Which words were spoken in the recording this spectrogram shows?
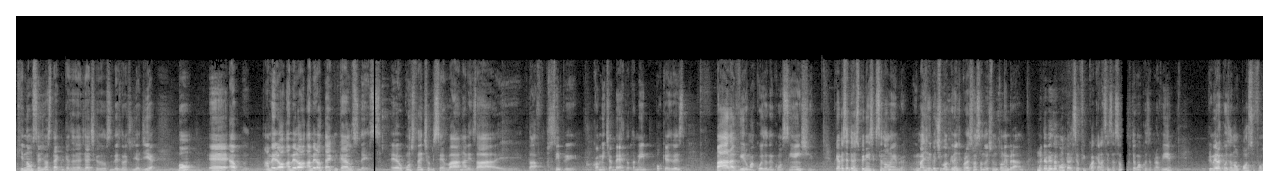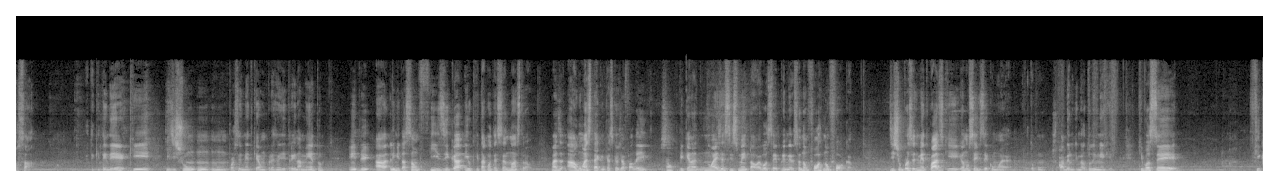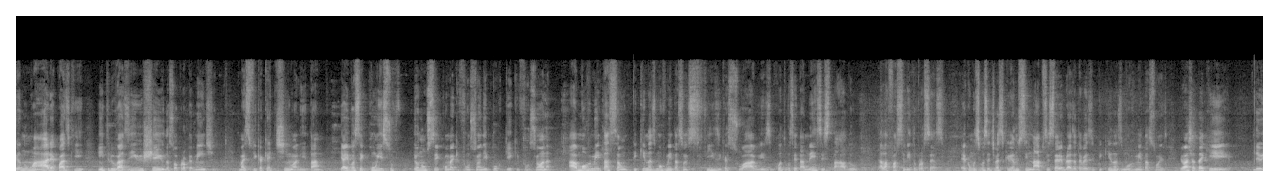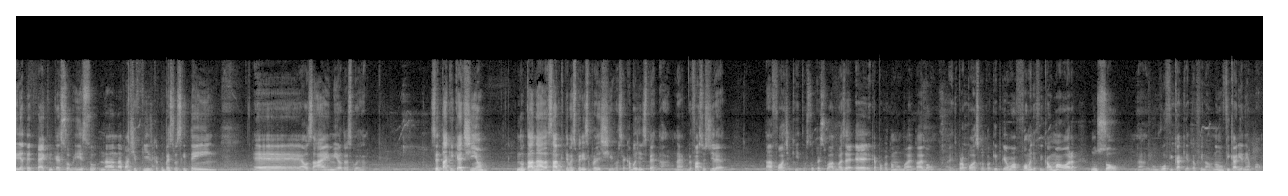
Que não sejam as técnicas energéticas ou lucidez durante o dia a dia? Bom, é, a, a, melhor, a, melhor, a melhor técnica é a lucidez. É o constante observar, analisar e estar tá sempre com a mente aberta também, porque às vezes, para vir uma coisa do inconsciente, porque às vezes você tem uma experiência que você não lembra. Imagina que eu tive uma grande projeção essa noite e não estou lembrado. Muitas vezes acontece, eu fico com aquela sensação que tem alguma coisa para vir primeira coisa, eu não posso forçar. Tenho que entender que existe um, um, um procedimento que é um procedimento de treinamento entre a limitação física e o que está acontecendo no astral. Mas algumas técnicas que eu já falei são pequenas, não é exercício mental, é você primeiro, você não força, não foca. Existe um procedimento quase que eu não sei dizer como é. Eu estou com os cabelos de mel tudo em mim aqui. Que você fica numa área quase que entre o vazio e o cheio da sua própria mente, mas fica quietinho ali, tá? E aí você com isso, eu não sei como é que funciona e por que que funciona, a movimentação, pequenas movimentações físicas suaves, enquanto você está nesse estado, ela facilita o processo. É como se você estivesse criando sinapses cerebrais através de pequenas movimentações. Eu acho até que deveria ter técnicas sobre isso na, na parte física com pessoas que têm é, Alzheimer e outras coisas. Você está aqui quietinho, não está nada, sabe que tem uma experiência projetiva, você acabou de despertar, né? Eu faço isso direto. Tá forte aqui, tô super suado, mas é, é, daqui a pouco eu tomo um banho, tá? É bom. É de propósito que eu tô aqui, porque é uma forma de ficar uma hora no sol. Né? Eu vou ficar aqui até o final, não ficaria nem a pau.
